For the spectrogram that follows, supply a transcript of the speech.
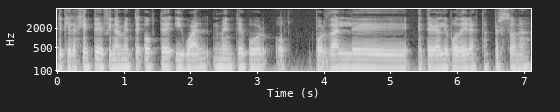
de que la gente finalmente opte igualmente por, por darle, entregarle poder a estas personas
